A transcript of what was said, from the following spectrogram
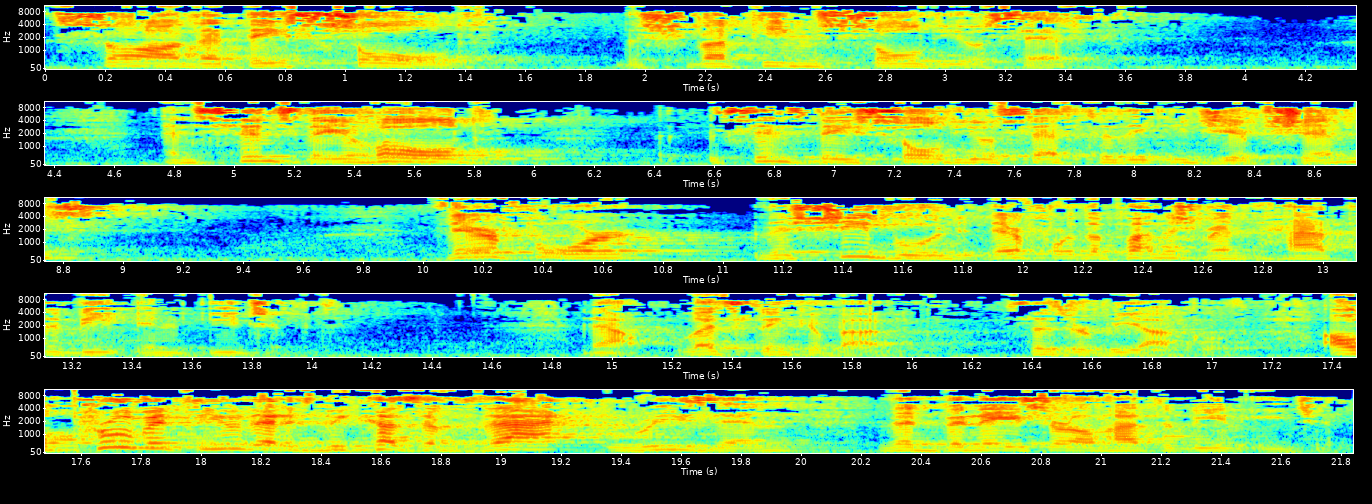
saw that they sold, the Shvatim sold Yosef, And since they hold, since they sold Yosef to the Egyptians, therefore the shibud, therefore the punishment had to be in Egypt. Now, let's think about it, says Rabbi Yaakov. I'll prove it to you that it's because of that reason that Bnei Israel had to be in Egypt.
